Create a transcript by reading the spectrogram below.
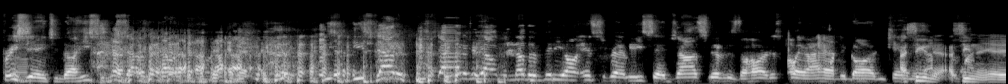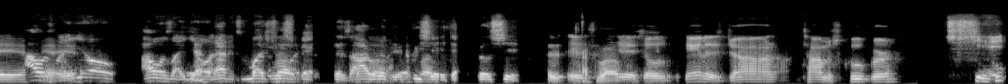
Appreciate you, dog. He, he shouted out. he, he shouted he shouted me out in another video on Instagram. He said John Smith is the hardest player I had to guard in Canada. I seen it. I seen it. Yeah, yeah, yeah. I was yeah, like, yeah. yo, I was like, yo, that is much love. respect because I love. really Yeah, that's appreciate that real shit. It- it- That's love. Yeah, so Canada's John, Thomas Cooper. Shit,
